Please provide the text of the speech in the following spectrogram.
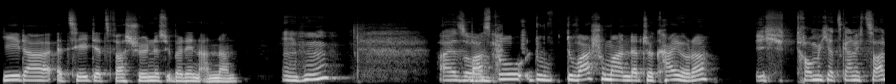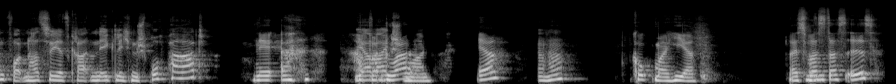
jeder erzählt jetzt was Schönes über den anderen. Mhm. Also, Warst du, du, du warst schon mal in der Türkei, oder? ich traue mich jetzt gar nicht zu antworten. Hast du jetzt gerade einen ekligen Spruch parat? Nee. Ja, war ich schon mal. Ja? Aha. Guck mal hier. Weißt du, was Mhm. das ist?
